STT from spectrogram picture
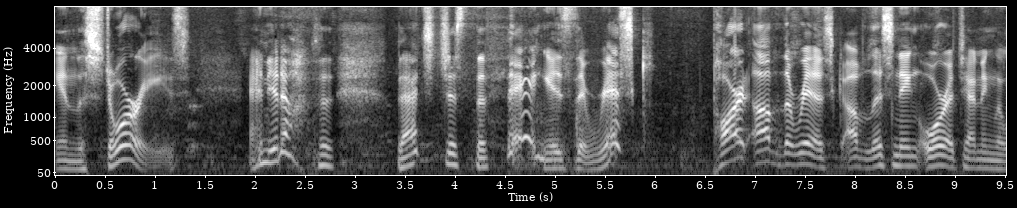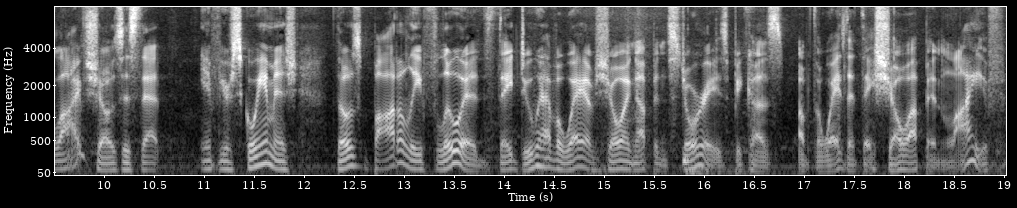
in the stories. And you know, that's just the thing is the risk part of the risk of listening or attending the live shows is that if you're squeamish, those bodily fluids, they do have a way of showing up in stories because of the way that they show up in life.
